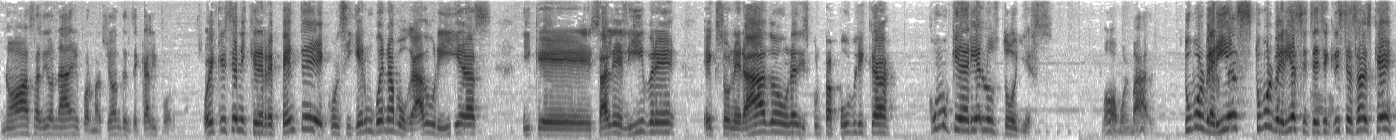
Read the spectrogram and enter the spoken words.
no ha salido nada de información desde California. Oye, Cristian, y que de repente consiguiera un buen abogado Urias y que sale libre, exonerado, una disculpa pública, ¿cómo quedarían los Dodgers? No, muy mal. ¿Tú volverías? ¿Tú volverías si te dicen, Cristian, ¿sabes qué?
